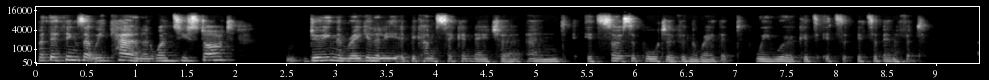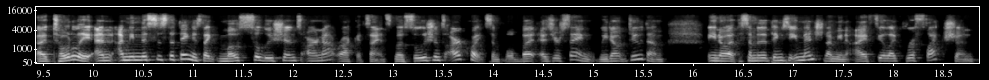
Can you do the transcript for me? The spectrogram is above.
But they're things that we can. And once you start doing them regularly, it becomes second nature. And it's so supportive in the way that we work. It's it's it's a benefit. Uh, totally. And I mean, this is the thing is like most solutions are not rocket science. Most solutions are quite simple, but as you're saying, we don't do them. You know, some of the things that you mentioned, I mean, I feel like reflection,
